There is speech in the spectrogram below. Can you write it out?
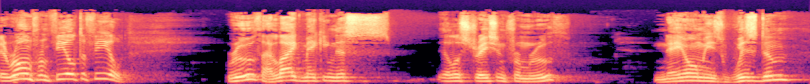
They roam from field to field. Ruth, I like making this illustration from Ruth. Naomi's wisdom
